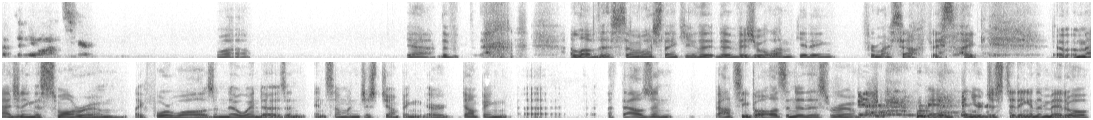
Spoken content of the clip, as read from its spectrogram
of the nuance here. Wow. Yeah, the I love this so much. Thank you. The the visual I'm getting for myself is like uh, imagining this small room, like four walls and no windows, and and someone just jumping or dumping uh, a thousand bouncy balls into this room. and and you're just sitting in the middle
